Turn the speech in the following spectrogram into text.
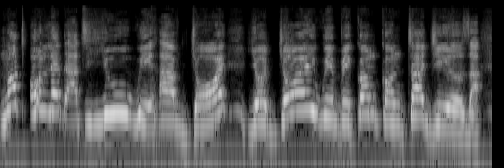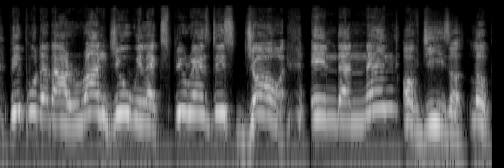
Not only that you will have joy, your joy will become contagious. People that are around you will experience this joy in the name of Jesus. Look,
